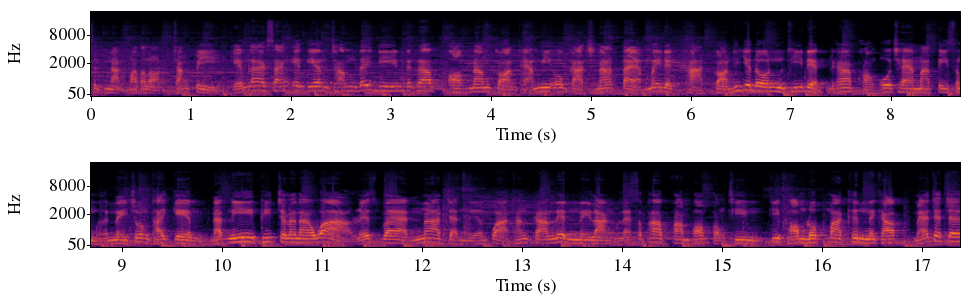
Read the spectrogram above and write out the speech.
ศึกหนักมาตลอดทั้งปี เกมแรกแสงเอเตียนทำได้ดีนะครับออกนำก่อนแถมมีโอกาสชนะ แต่ไม่เด็ดขาดก่อนที่จะโดนทีเด็ดนะครับของโอแชมาตีเสมอในช่วงท้ายเกม นัดนี้พิจารณาว่าเลสแวนน่าจะเหนือกว่าทั้งการเล่นในรัง และสภาพความพร้อมของทีมที่พร้อมรบมากขึ้นนะครับ แม้จะเจอ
